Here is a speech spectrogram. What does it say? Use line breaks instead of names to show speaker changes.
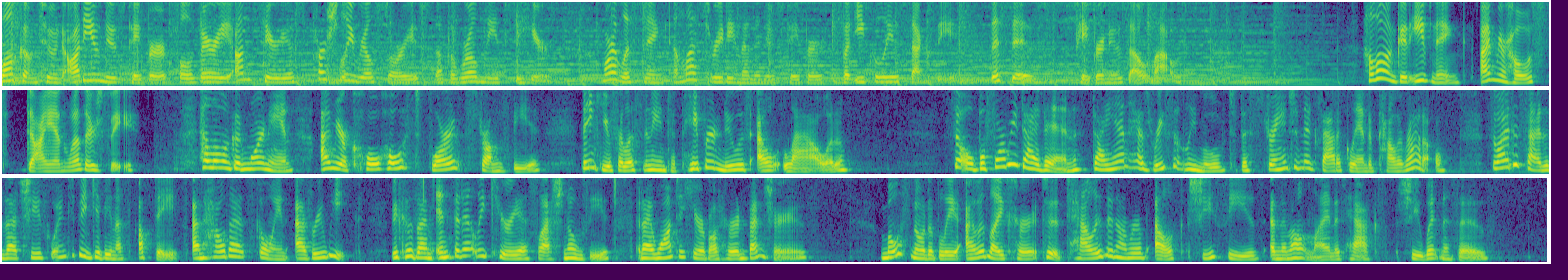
Welcome to an audio newspaper full of very unserious, partially real stories that the world needs to hear. More listening and less reading than the newspaper, but equally as sexy. This is Paper News Out Loud. Hello and good evening. I'm your host, Diane Weathersby.
Hello and good morning. I'm your co host, Florence Strumsby. Thank you for listening to Paper News Out Loud. So, before we dive in, Diane has recently moved to the strange and exotic land of Colorado. So, I decided that she's going to be giving us updates on how that's going every week because I'm infinitely curious slash nosy and I want to hear about her adventures. Most notably, I would like her to tally the number of elk she sees and the mountain lion attacks she witnesses.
